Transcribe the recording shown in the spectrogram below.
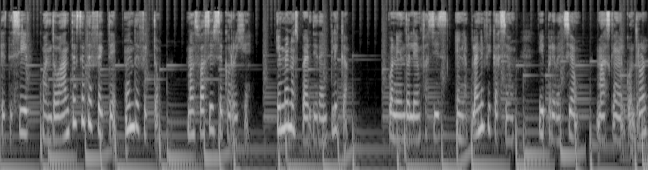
es decir, cuando antes se defecte un defecto, más fácil se corrige y menos pérdida implica, poniendo el énfasis en la planificación y prevención más que en el control.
